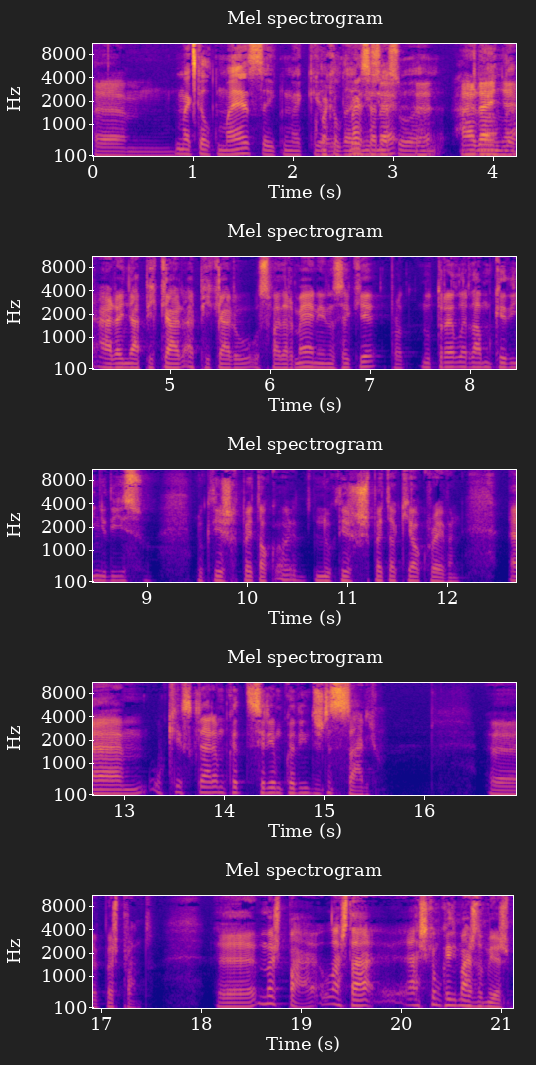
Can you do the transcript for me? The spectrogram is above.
ah, um, Como é que ele começa e como é que como é que ele começa, né? à sua a, a aranha, a aranha a picar, a picar o, o Spider-Man e não sei o quê. Pronto, no trailer dá um bocadinho disso no que diz respeito ao, no que diz respeito aqui ao Craven. Ahm, o que se calhar é um seria um bocadinho desnecessário. Ah, mas pronto. Ah, mas pá, lá está. Acho que é um bocadinho mais do mesmo.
